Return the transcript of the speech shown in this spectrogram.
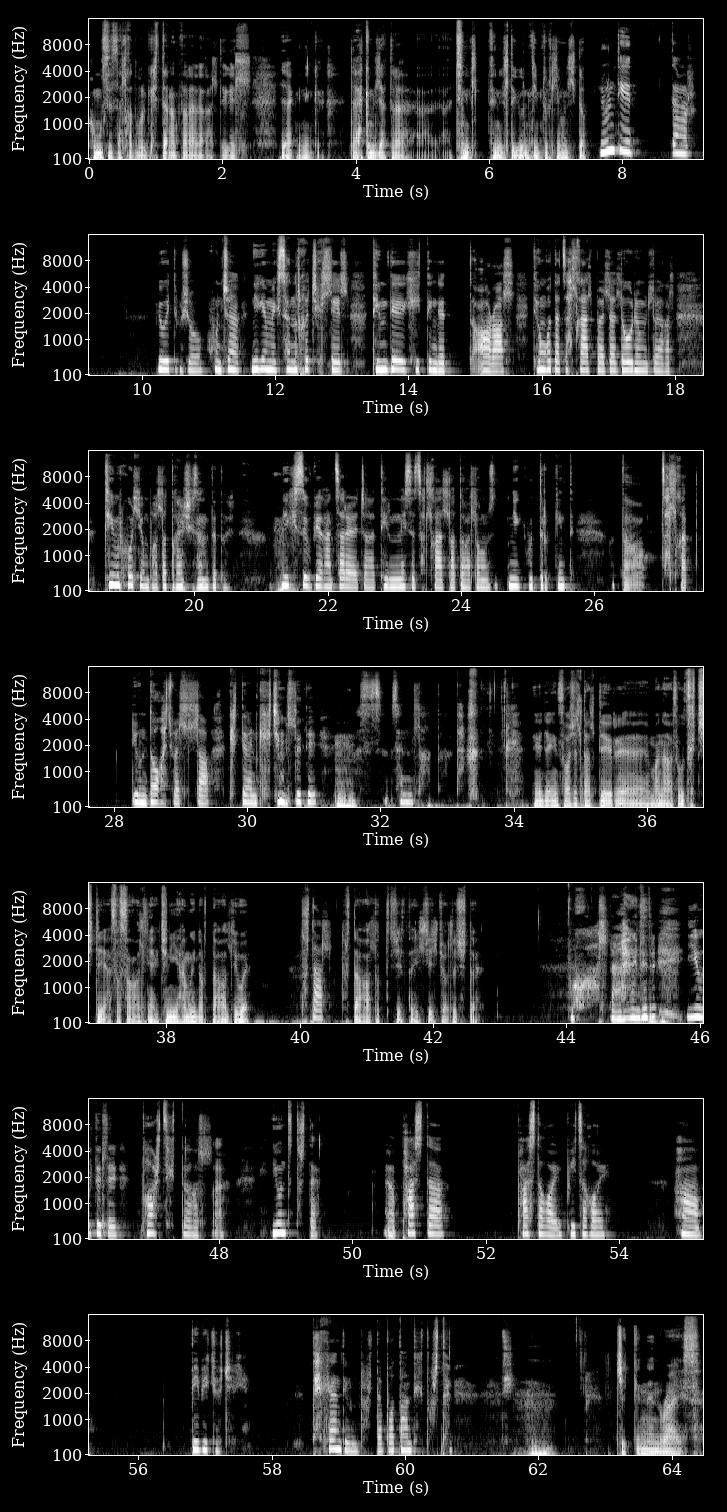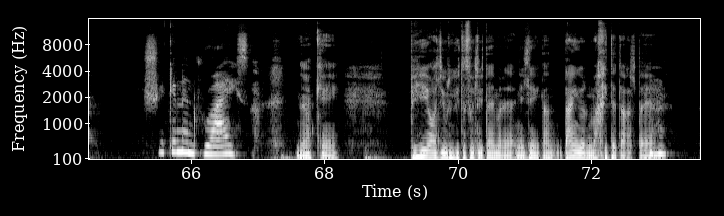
хүмүүсээс алхаад бүр гэрте ганцаараа байгаа л тэгэл яг нэг тэг аккумулятор тэнэгэл тэнэгэлдэг ер нь тийм төрлийн хүн л дөө. Ер нь тэгээд амар юу гэдэг юм шүү. Хүн чинь нэг юмыг сонирхож эхлээл тэрндээ хит ингээд ороод тэнгуудаа залхаал болол өөр юм л байгаал тиймэрхүү юм болоод байгаа юм шиг санагдаад байна. Нэг хэсэг би ганцаараа байж байгаа тэрнээсээ залхаал одоо олон хүмүүс нэг өдөр гинт одоо залхаад н дуугач боллоо гэртээ байна гэх юм лүү те. Санал байгаа юм та. Тэгээд яг энэ сошиал тал дээр э, манай бас үзэгчтэй асуусан бол яг чиний хамгийн дуртай хоол юу вэ? Дуртай хоол. Дуртай хоолууд ч яста илжүүлж болно шүү дээ бүх хоолоо. Тэр юу гэдэлээ порцэгтэй хоолоо. Юунд дуртай? Э, паста паста гоё, пицца гоё. Хаа. BBQ чиг. Дахиад юу дуртай, будаанд их дуртай. Chicken and rice. Chicken and rice. Окей. Би бол ерөнхийдөө сүүлийн амар нэлээд дан ер нь мах хитэд байгаа л да яа.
